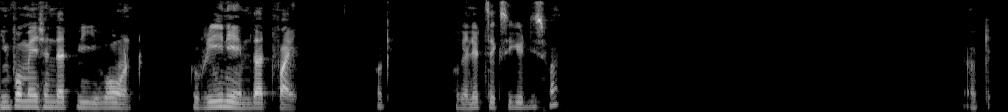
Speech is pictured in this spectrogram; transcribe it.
information that we want to rename that file. Okay. Okay let's execute this one. Okay.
